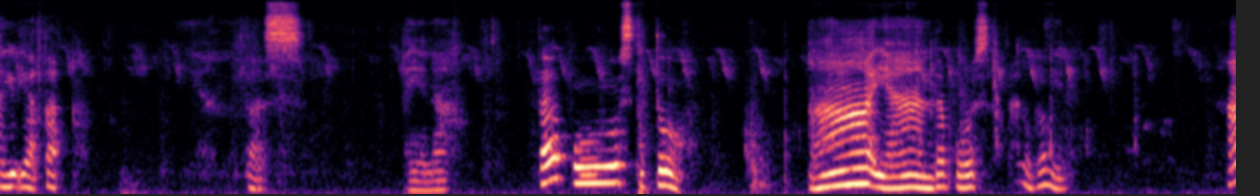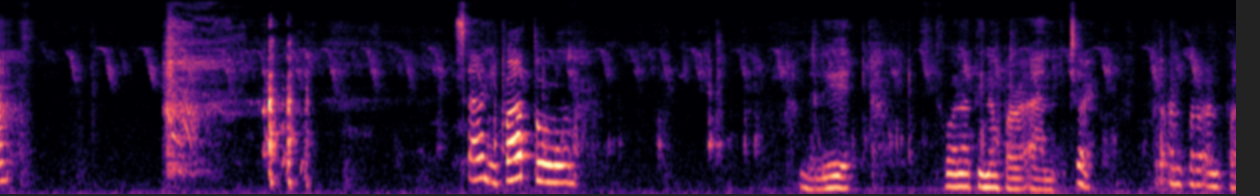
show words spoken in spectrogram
Patayo yata. Ayan. Tapos, ayan na. Tapos, ito. Ah, ayan. Tapos, paano gawin? Ha? Saan ipatong? Dali. Gawa natin ng paraan. Char, paraan, paraan pa.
